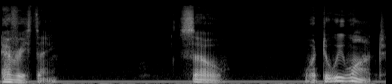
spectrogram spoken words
everything. So, what do we want?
